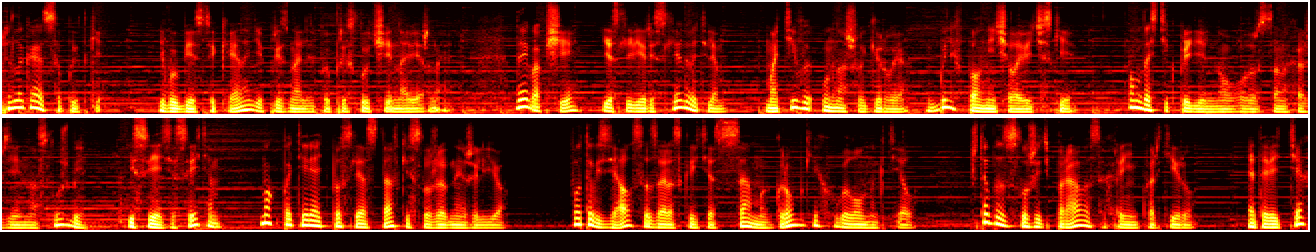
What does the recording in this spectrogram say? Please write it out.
предлагаются пытки – в убийстве Кеннеди признались бы при случае, наверное. Да и вообще, если верить следователям, мотивы у нашего героя были вполне человеческие. Он достиг предельного возраста нахождения на службе и в связи с этим мог потерять после отставки служебное жилье. Вот и взялся за раскрытие самых громких уголовных дел, чтобы заслужить право сохранить квартиру. Это ведь тех,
